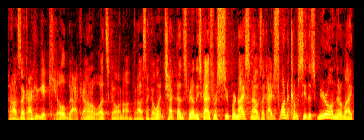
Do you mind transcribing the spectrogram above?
And I was like, I could get killed back here. I don't know what's going on. But I was like, I went and checked out this mural. And these guys were super nice. And I was like, I just wanted to come see this mural. And they're like,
